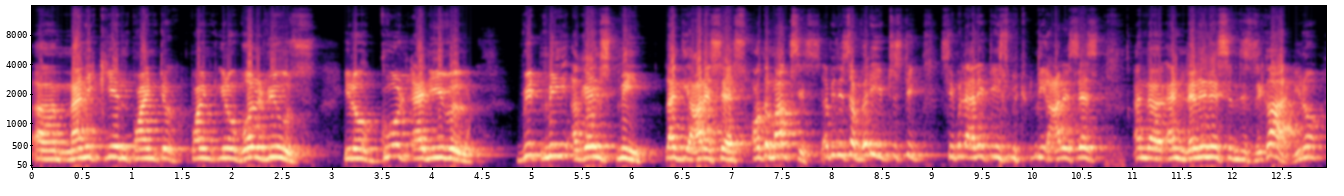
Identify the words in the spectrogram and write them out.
uh, Manichaean point, point, you know, worldviews, you know, good and evil, with me against me, like the RSS or the Marxists. I mean, there's a very interesting similarities between the RSS and the, and Leninists in this regard. You know,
